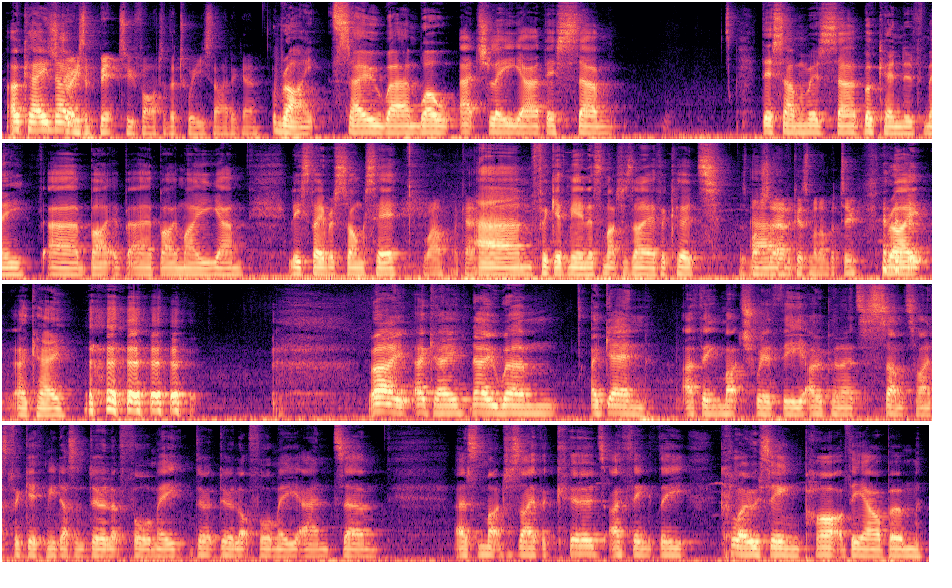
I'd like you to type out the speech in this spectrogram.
okay, no, Strays a bit too far to the twee side again. Right. So, um, well, actually, uh, this um, this album is uh, bookended for me uh, by uh, by my um, least favourite songs here. Wow. Okay. Um, forgive me in as much as I ever could. as much as I um, ever could, my number two. right. Okay. right. Okay. No. Um, again, I think much with the opener to sometimes forgive me doesn't do a lot for me. Do do a lot for me, and um, as much as I ever could, I think the closing part of the album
